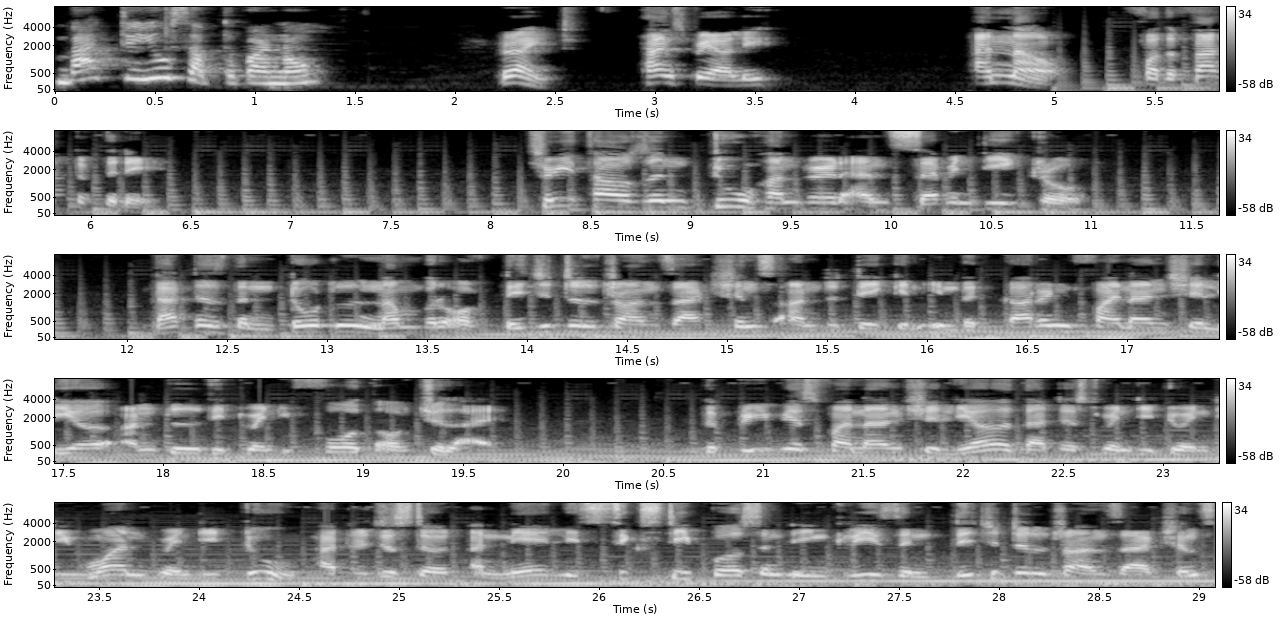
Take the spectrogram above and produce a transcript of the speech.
Back to you, Saptaparno. Right. Thanks, Priyali. And now, for the fact of the day 3,270 crore that is the total number of digital transactions undertaken in the current financial year until the 24th of July. The previous financial year, that is 2021 22, had registered a nearly 60% increase in digital transactions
